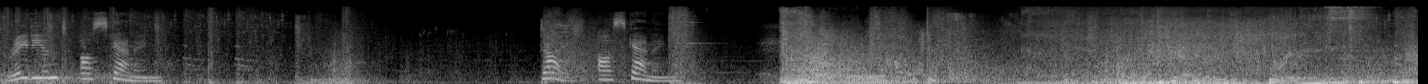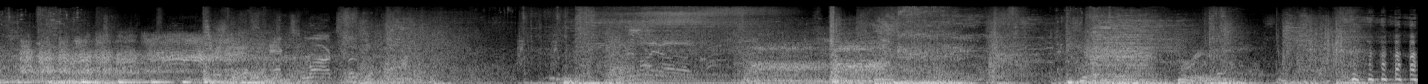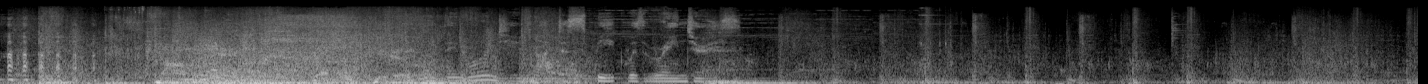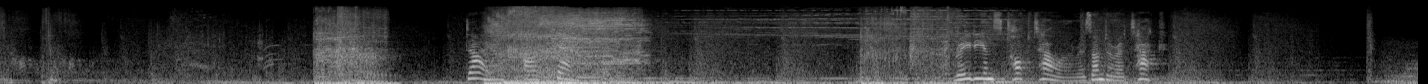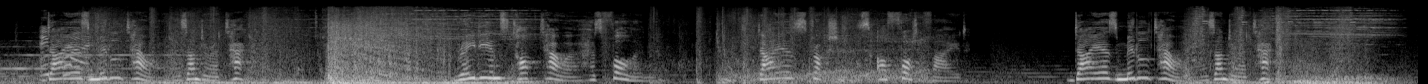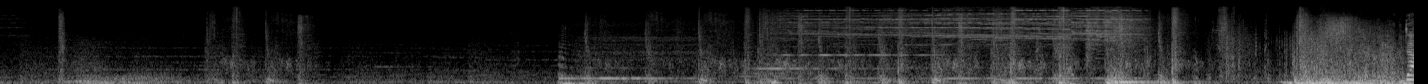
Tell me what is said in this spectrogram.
Radiant are scanning. Scanning. Dire are scanning. Radiant's top tower is under attack. Dire's middle tower is under attack. Radiant's top tower has fallen. Dire's structures are fortified. Dire's middle tower is under attack.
